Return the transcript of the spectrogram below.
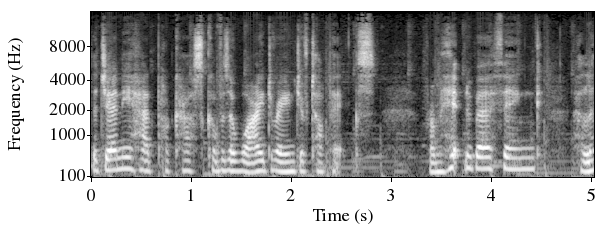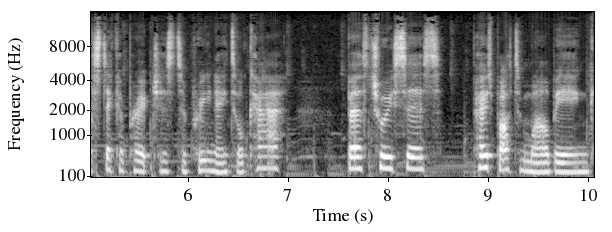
the Journey Ahead podcast covers a wide range of topics, from hypnobirthing, holistic approaches to prenatal care, birth choices, postpartum well-being,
